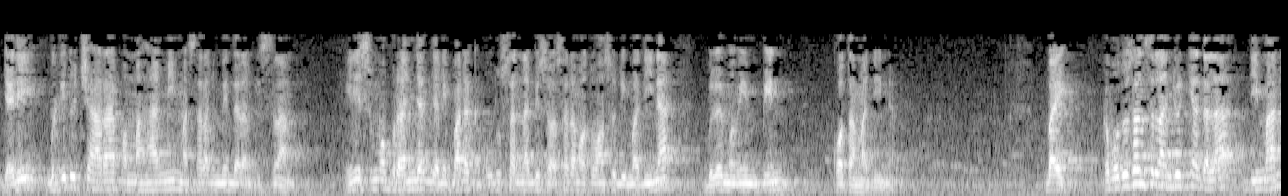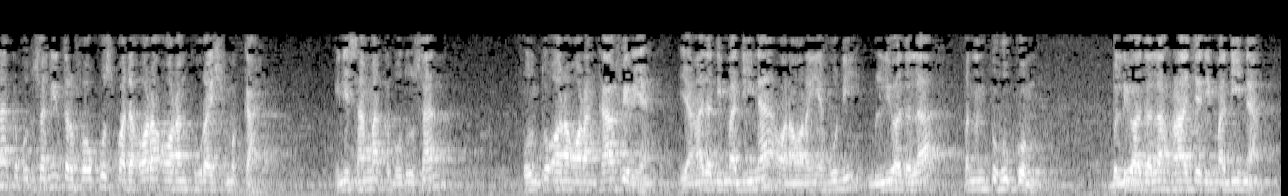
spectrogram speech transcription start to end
Jadi begitu cara memahami masalah pemimpin dalam Islam. Ini semua beranjak daripada keputusan Nabi SAW waktu masuk di Madinah, beliau memimpin kota Madinah. Baik, keputusan selanjutnya adalah di mana keputusan ini terfokus pada orang-orang Quraisy Mekah. Ini sama keputusan untuk orang-orang kafir ya, yang ada di Madinah, orang-orang Yahudi, beliau adalah penentu hukum. Beliau adalah raja di Madinah.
